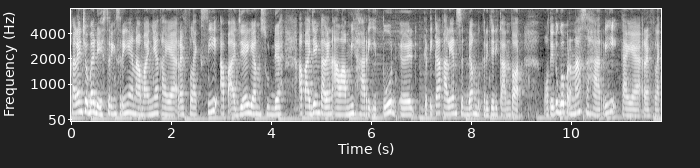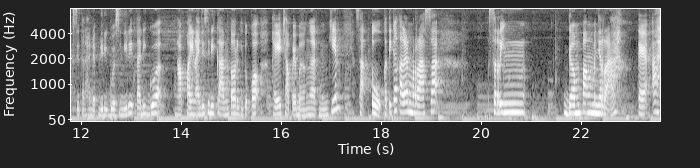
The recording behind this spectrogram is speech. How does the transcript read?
kalian coba deh sering-sering yang namanya kayak refleksi apa aja yang sudah apa aja yang kalian alami hari itu e, ketika kalian sedang bekerja di kantor waktu itu gue pernah sehari kayak refleksi terhadap diri gue sendiri. Tadi gue ngapain aja sih di kantor gitu kok kayak capek banget. Mungkin satu ketika kalian merasa sering gampang menyerah kayak ah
